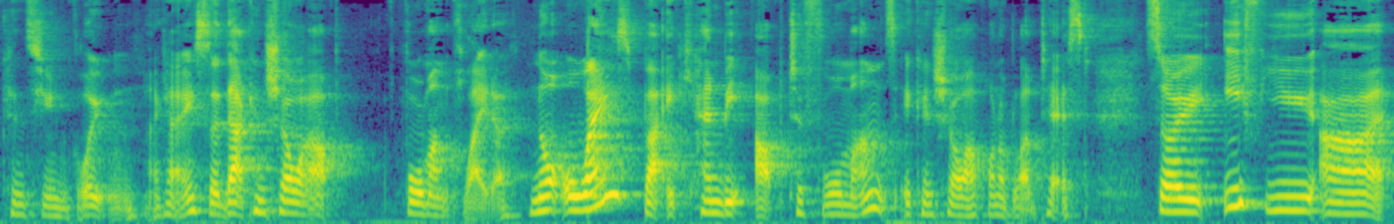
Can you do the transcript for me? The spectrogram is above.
consumed gluten. Okay, so that can show up four months later. Not always, but it can be up to four months. It can show up on a blood test. So if you are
